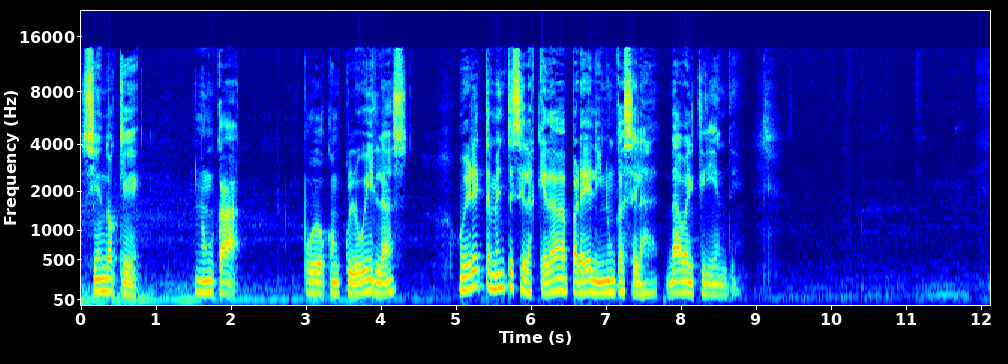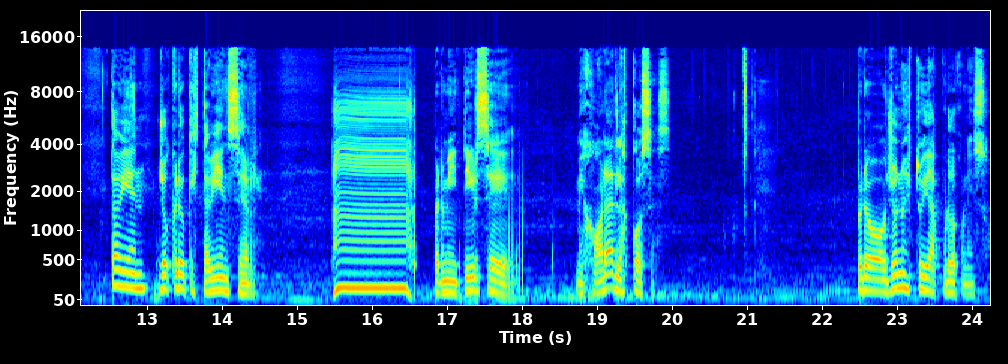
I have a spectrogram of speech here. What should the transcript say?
Siendo que nunca pudo concluirlas o directamente se las quedaba para él y nunca se las daba al cliente. Está bien, yo creo que está bien ser. Permitirse mejorar las cosas. Pero yo no estoy de acuerdo con eso.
